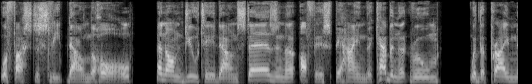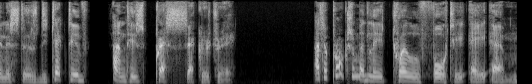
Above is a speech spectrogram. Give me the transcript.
were fast asleep down the hall and on duty downstairs in an office behind the cabinet room with the Prime Minister's detective and his press secretary. At approximately 12:40 a.m.,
